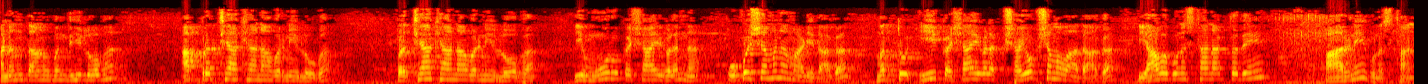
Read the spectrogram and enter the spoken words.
ಅನಂತಾನುಬಂಧಿ ಲೋಭ, ಅಪ್ರತ್ಯಾಖ್ಯಾನಾವರ್ಣಿ ಲೋಭ. ಪ್ರತ್ಯಾಖ್ಯಾನಾವರ್ಣಿ ಲೋಭ ಈ ಮೂರು ಕಷಾಯಗಳನ್ನ ಉಪಶಮನ ಮಾಡಿದಾಗ ಮತ್ತು ಈ ಕಷಾಯಗಳ ಕ್ಷಯೋಕ್ಷಮವಾದಾಗ ಯಾವ ಗುಣಸ್ಥಾನ ಆಗ್ತದೆ? ಆರನೇ ಗುಣಸ್ಥಾನ.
